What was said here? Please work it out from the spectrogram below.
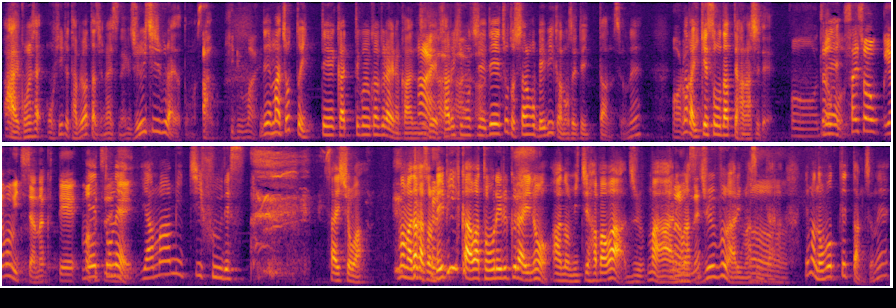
あごめんなさい。お昼食べ終わったんじゃないですね。11時ぐらいだと思います。あ昼前。でまあちょっと行って帰ってこようかぐらいな感じで軽い気持ちででちょっと下の子ベビーカー乗せて行ったんですよね。なんか行けそうだって話で。あーじゃあ最初は山道じゃなくてまあえっとね山道風です。最初はまあまあだからそのベビーカーは通れるくらいのあの道幅はじゅまああります、ね。十分ありますみたいな。うん。でまあ登ってったんですよね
